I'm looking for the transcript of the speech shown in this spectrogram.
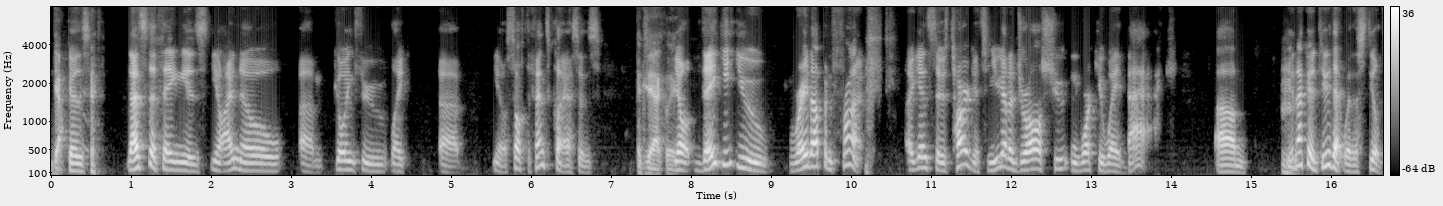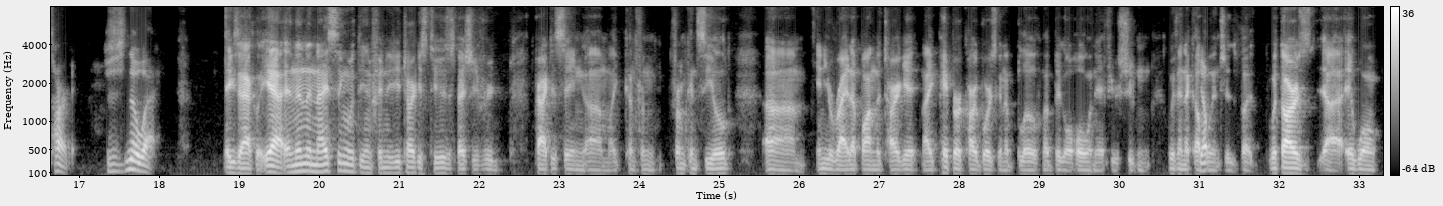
Yeah. Because that's the thing is, you know, I know um, going through like, uh, you know, self defense classes, Exactly. you know, they get you right up in front against those targets, and you got to draw, shoot, and work your way back. Um, You're Mhm. not going to do that with a steel target. There's just no way. Exactly. Yeah, and then the nice thing with the infinity targets too is especially if you're practicing um like from from concealed um and you're right up on the target like paper or cardboard is going to blow a big old hole in it if you're shooting within a couple Yep. inches but with ours uh, it won't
